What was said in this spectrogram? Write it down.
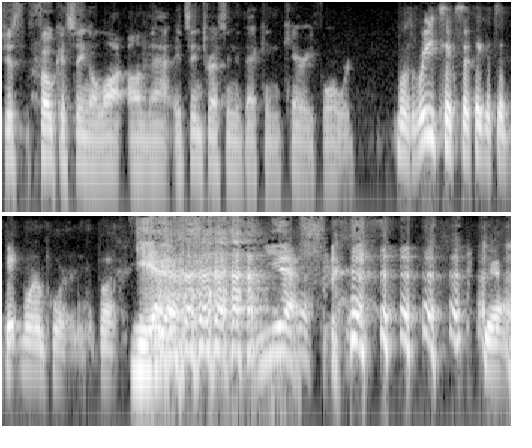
just focusing a lot on that, it's interesting that that can carry forward. Well, with retics, I think it's a bit more important, but yeah. Yes. yeah,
